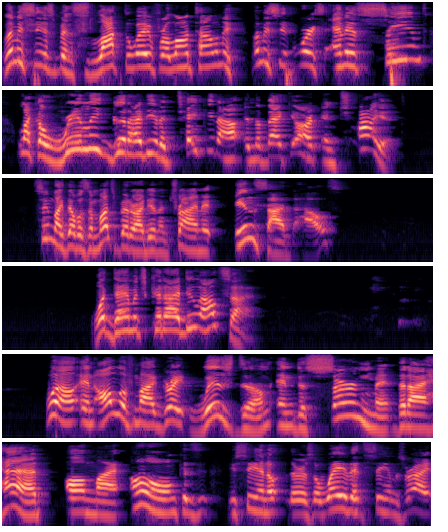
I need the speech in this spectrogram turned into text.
Let me see it's been locked away for a long time. Let me let me see if it works. And it seemed like a really good idea to take it out in the backyard and try it. Seemed like that was a much better idea than trying it inside the house. What damage could I do outside? Well, in all of my great wisdom and discernment that I had on my own, because you see, there's a way that seems right,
